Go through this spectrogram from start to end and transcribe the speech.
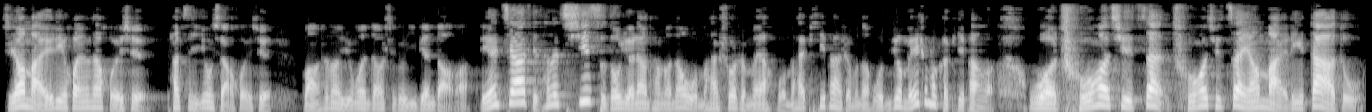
只要马伊琍欢迎他回去，他自己又想回去，网上的舆论当时就一边倒了，连家里他的妻子都原谅他了，那我们还说什么呀？我们还批判什么呢？我们就没什么可批判了。我除了去赞，除了去赞扬马伊琍大度，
